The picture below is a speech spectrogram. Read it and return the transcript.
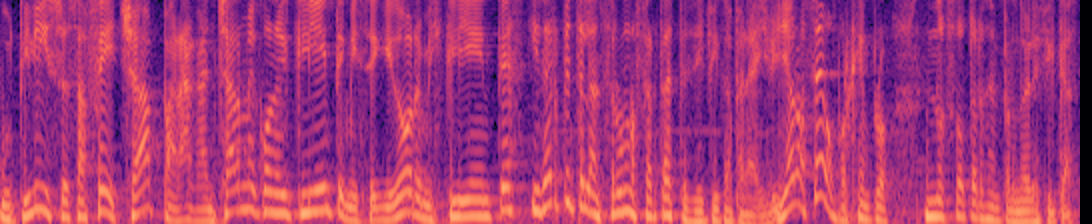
utilizo esa fecha para agancharme con el cliente, mis seguidores, mis clientes y de repente lanzar una oferta específica para ello. Ya lo hacemos, por ejemplo, nosotros de Emprendedor Eficaz.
